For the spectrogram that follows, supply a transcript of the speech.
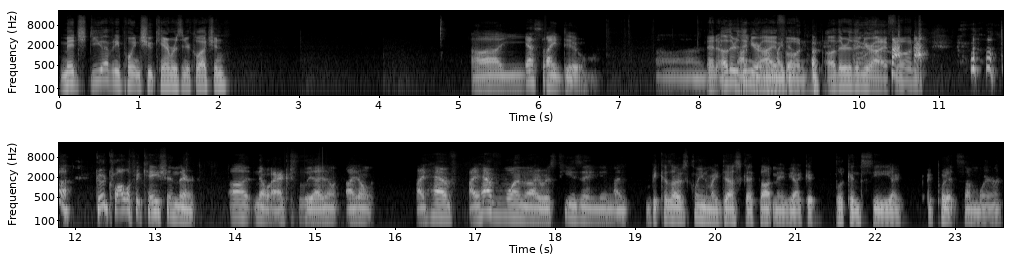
Mitch, do you have any point and shoot cameras in your collection? Uh, yes, I do. Uh, And other than your here on my iPhone, other than your iPhone. good qualification there. Uh, no, actually, I don't. I don't. I have. I have one. I was teasing, and I because I was cleaning my desk, I thought maybe I could look and see. I I put it somewhere.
